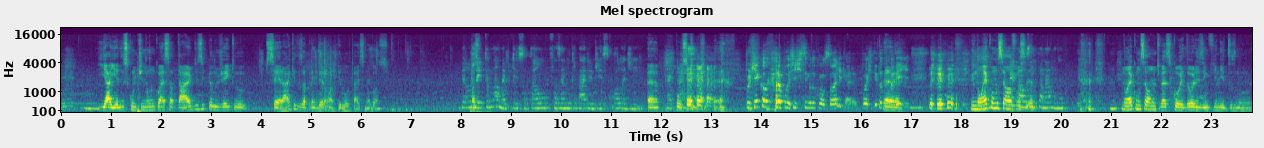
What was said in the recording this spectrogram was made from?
Uhum. E aí eles continuam com essa tardes e pelo jeito será que eles aprenderam a pilotar esse negócio? Pelo Mas- jeito não, né? Porque eles só estão fazendo o trabalho de escola de É. É. Por que colocaram post-it em cima do console, cara? Poxa, tem tanta É. parede. E não é como se ela Não tá fosse usando pra nada, né? não é como se ela não tivesse corredores infinitos no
